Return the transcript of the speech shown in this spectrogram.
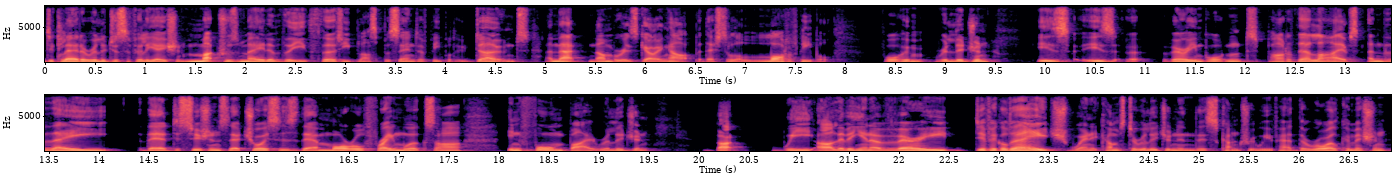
declared a religious affiliation. Much was made of the 30 plus percent of people who don't, and that number is going up, but there's still a lot of people for whom religion is is a very important part of their lives, and they their decisions, their choices, their moral frameworks are informed by religion. But we are living in a very difficult age when it comes to religion in this country. We've had the Royal Commission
